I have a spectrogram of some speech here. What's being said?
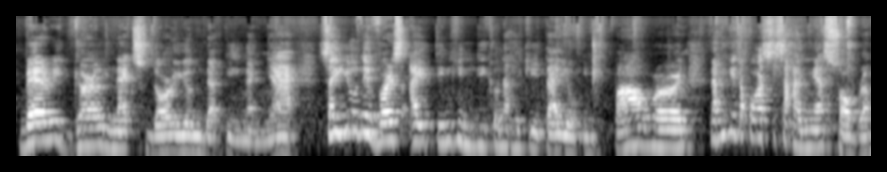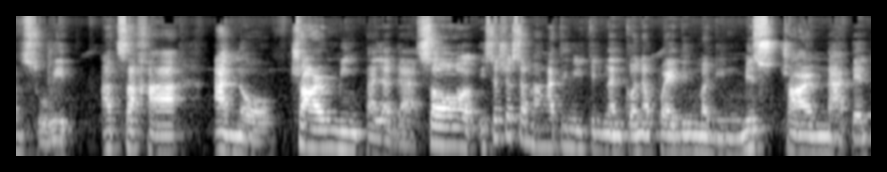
very girl next door yung datingan niya. Sa universe, I think hindi ko nakikita yung empowered. Nakikita ko kasi sa kanya sobrang sweet. At saka ano, charming talaga. So, isa siya sa mga tinitignan ko na pwedeng maging Miss Charm natin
